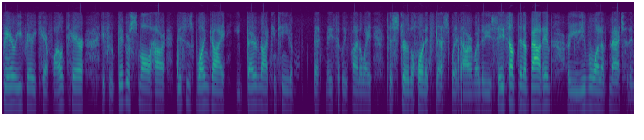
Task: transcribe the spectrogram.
very, very careful. I don't care if you're big or small, however, this is one guy you better not continue to basically find a way to stir the hornet's nest with, however, whether you say something about him or you even want to match with him.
